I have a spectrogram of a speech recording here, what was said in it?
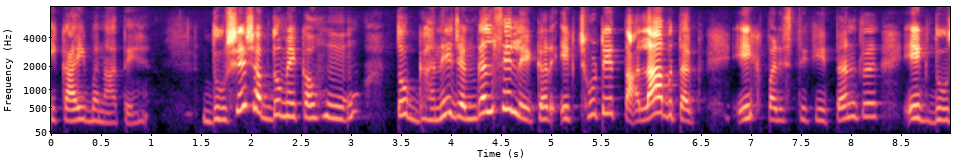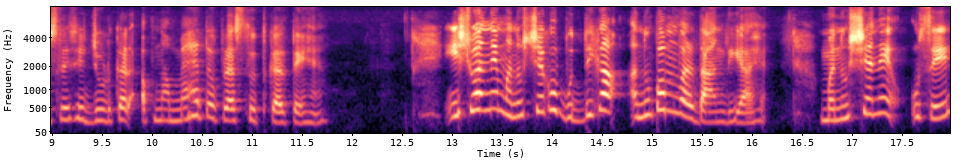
इकाई बनाते हैं। दूसरे शब्दों में कहूँ तो घने जंगल से लेकर एक छोटे तालाब तक एक परिस्थिति तंत्र एक दूसरे से जुड़कर अपना महत्व प्रस्तुत करते हैं। ईश्वर ने मनुष्य को बुद्धि का अनुपम वरदान दिया है। मनुष्य ने उसे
